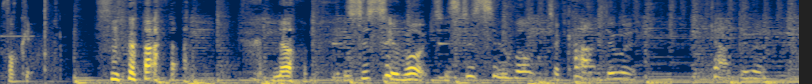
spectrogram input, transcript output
Fuck it. No, it's just too much. It's just too much. I can't do it. I can't do it.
